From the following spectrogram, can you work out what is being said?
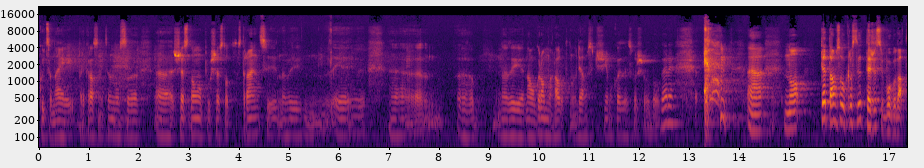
които са най-прекрасните, но са а, 6 тома по 600 страници, нали, е, а, а, нали, една огромна работа, надявам се, че ще има кой да е свършил в България. а, но те там са окръстили тежест и благодат.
